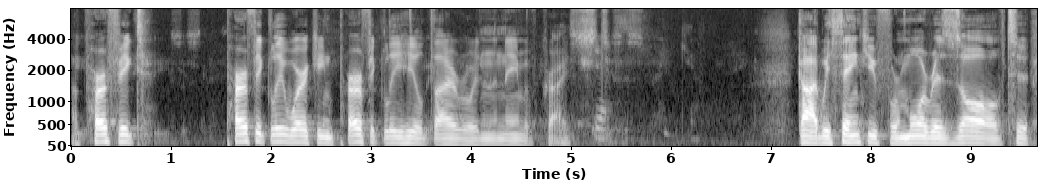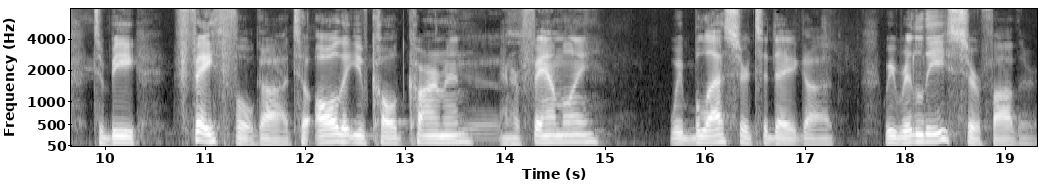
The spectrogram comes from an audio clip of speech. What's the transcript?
a perfect, perfectly working, perfectly healed thyroid in the name of Christ. Yes. God, we thank you for more resolve to, to be faithful, God, to all that you've called Carmen yes. and her family. We bless her today, God. We release her, Father,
